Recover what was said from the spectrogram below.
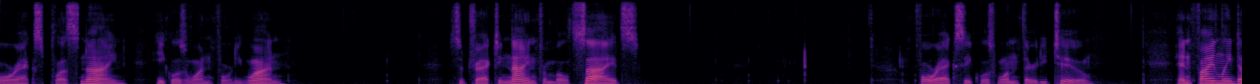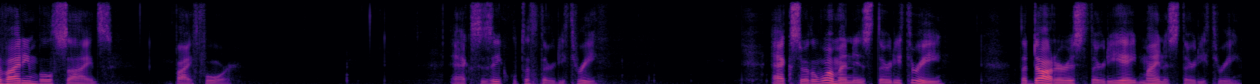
4x plus 9 equals 141. Subtracting 9 from both sides, 4x equals 132. And finally, dividing both sides by 4. x is equal to 33. x, or the woman, is 33, the daughter is 38 minus 33,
